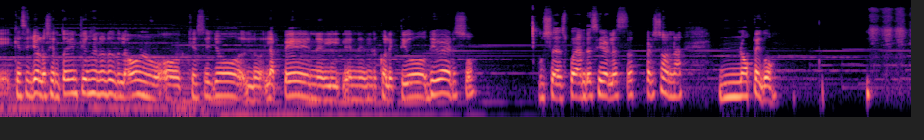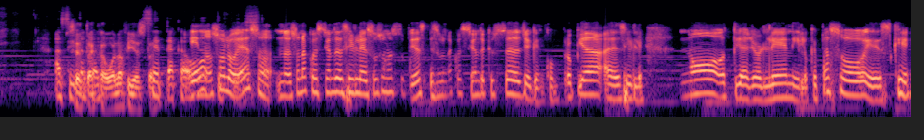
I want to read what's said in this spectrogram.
eh, qué sé yo, los 121 géneros de la ONU o qué sé yo, la P en el, en el colectivo diverso, ustedes puedan decirle a esta persona, no pegó. Así se te acabó la fiesta. Se te acabó. Y no solo eso, no es una cuestión de decirle eso es una estupidez, es una cuestión de que ustedes lleguen con propiedad a decirle, no, tía Jorlene, y lo que pasó es que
